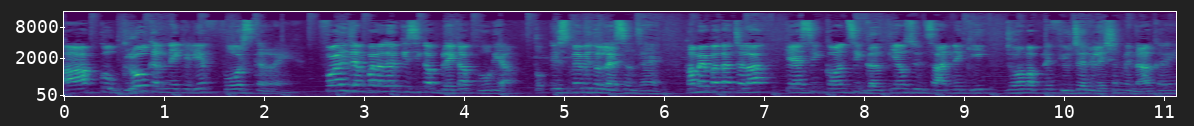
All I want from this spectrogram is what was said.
आपको ग्रो करने के लिए फोर्स कर रहे हैं। फॉर एग्ज़ाम्पल अगर किसी का ब्रेकअप हो गया तो इसमें भी तो लेसन हैं। हमें पता चला कि ऐसी कौन सी गलतियाँ उस इंसान ने की जो हम अपने फ्यूचर रिलेशन में ना करें।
